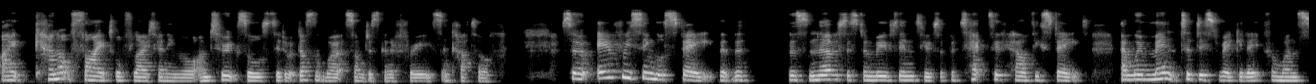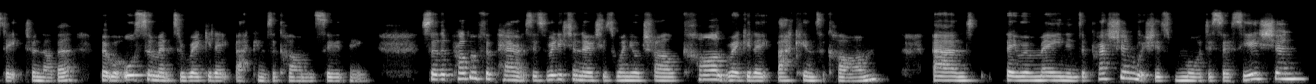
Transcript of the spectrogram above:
I cannot fight or flight anymore. I'm too exhausted or it doesn't work. So I'm just going to freeze and cut off. So every single state that the this nervous system moves into is a protective, healthy state. And we're meant to dysregulate from one state to another, but we're also meant to regulate back into calm and soothing. So the problem for parents is really to notice when your child can't regulate back into calm and they remain in depression, which is more dissociation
